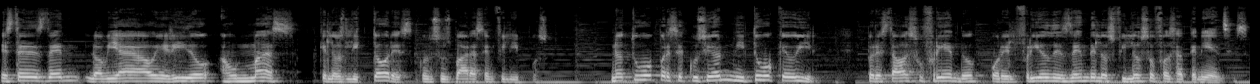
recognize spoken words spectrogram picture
Este desdén lo había herido aún más que los lictores con sus varas en Filipos. No tuvo persecución ni tuvo que huir, pero estaba sufriendo por el frío desdén de los filósofos atenienses.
